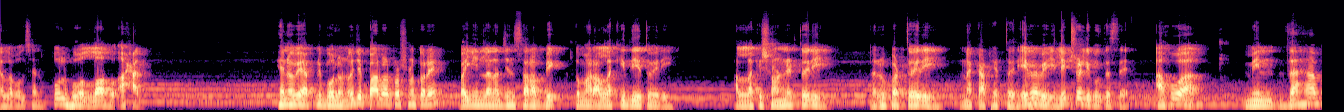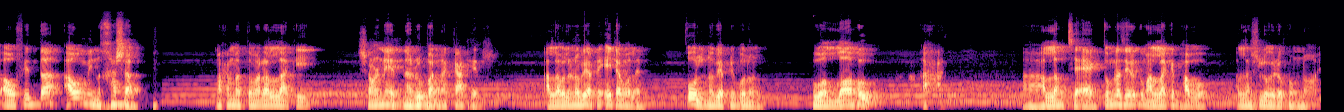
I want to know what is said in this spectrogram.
আল্লাহ বলছেন কুল হু আল্লাহ আহাদ। হে নবী আপনি বলুন ওই যে বারবার প্রশ্ন করে ইনলানা তোমার আল্লাহ কি দিয়ে তৈরি? আল্লাহ কি স্বর্ণের তৈরি? না রূপার তৈরি? না কাঠের তৈরি? এইভাবেই লিটারালি বলতেছে আহুয়া মিন জাহাব আও ফিদ্দা আও মিন খাসাব। মোহাম্মদ তোমার আল্লাহ কি স্বর্ণের না রূপার না কাঠের? আল্লাহ বলেন নবী আপনি এটা বলেন। কুল নবী আপনি বলুন হু আল্লাহ আহাদ। আহ, আল্লাহ হচ্ছে এক। তোমরা যেরকম আল্লাহকে ভাবো, আল্লাহ আসলে ওই রকম নয়।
